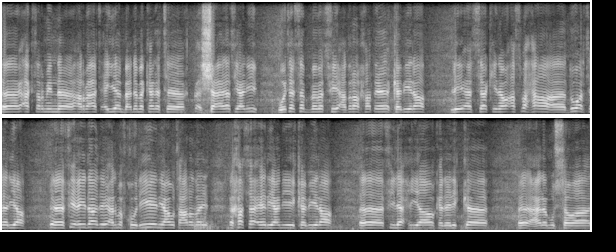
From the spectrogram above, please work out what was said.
أكثر من آه، أربعة أيام بعدما كانت آه، اشتعلت يعني وتسببت في أضرار خطيرة كبيرة للساكنة وأصبح آه، دوار تالية آه، في عداد المفقودين يعني تعرض لخسائر يعني كبيرة آه، فلاحية وكذلك آه، آه، على مستوى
